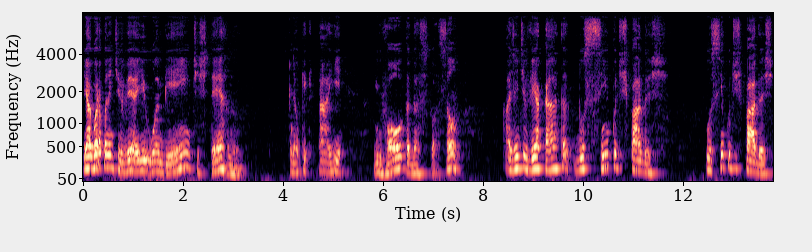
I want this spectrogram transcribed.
E agora quando a gente vê aí o ambiente externo, né, o que está aí em volta da situação, a gente vê a carta do cinco de espadas. O cinco de espadas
